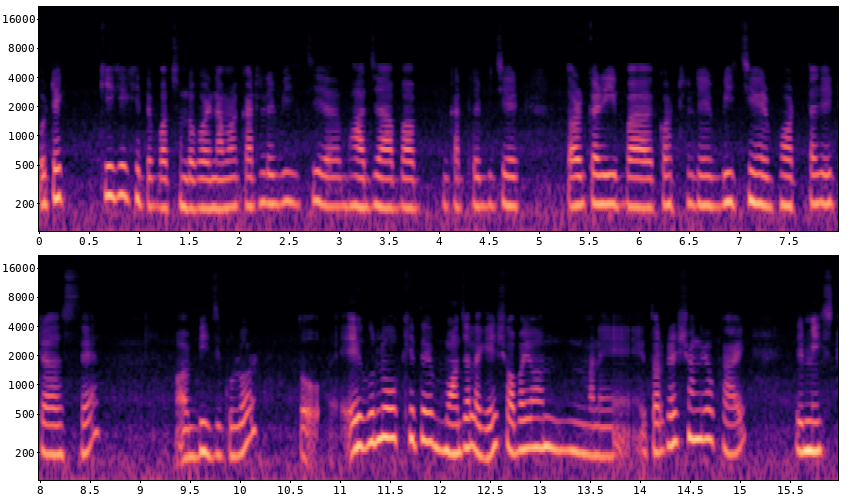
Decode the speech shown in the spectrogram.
ওটা কে কে খেতে পছন্দ করেন আমার কাঁঠালের বীজ ভাজা বা কাঁঠালের বীজের তরকারি বা কাঁঠালের বীজের ভর্তা যেটা আছে বীজগুলোর, তো এগুলো খেতে মজা লাগে। সবাই মানে তরকারির সঙ্গেও খায়, যে মিক্সড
